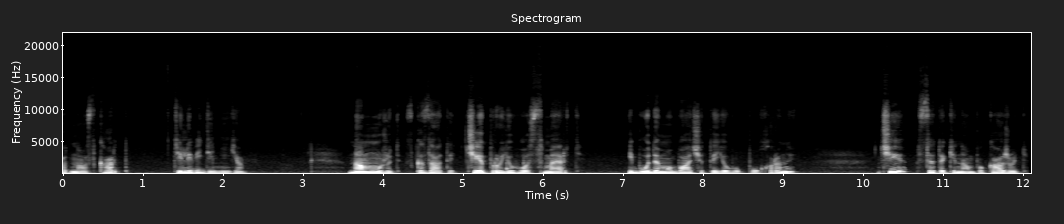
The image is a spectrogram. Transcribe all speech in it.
одна з карт телевідіння, нам можуть сказати, чи про його смерть, і будемо бачити його похорони, чи все-таки нам покажуть,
